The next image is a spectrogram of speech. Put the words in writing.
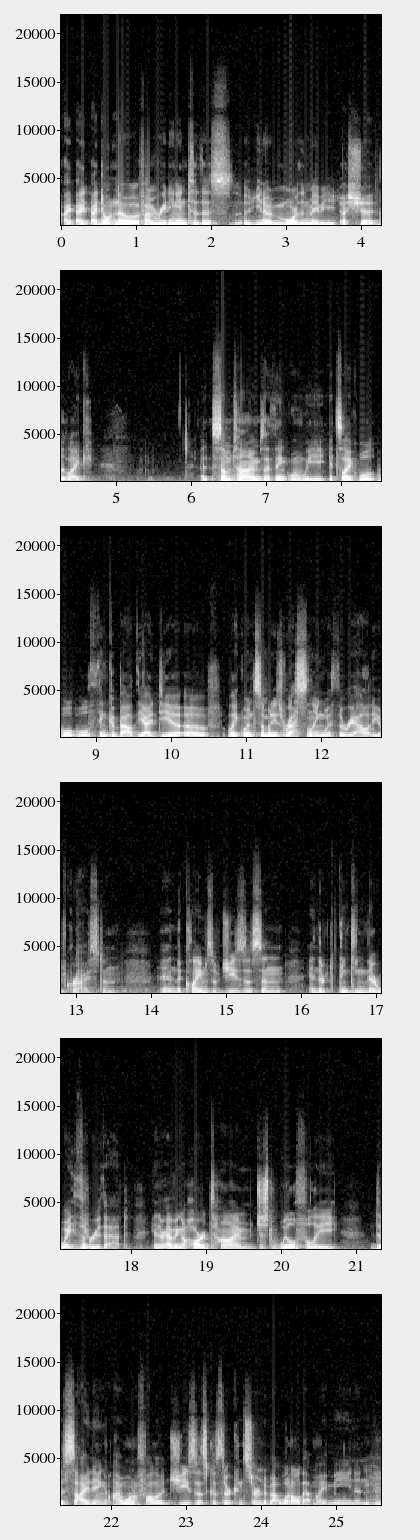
I, I, I don't know if I'm reading into this, you know, more than maybe I should, but like sometimes I think when we, it's like we'll, we'll, we'll think about the idea of like when somebody's wrestling with the reality of Christ and, and the claims of Jesus and, and they're thinking their way through that and they're having a hard time just willfully deciding I want to follow Jesus because they're concerned about what all that might mean and Mm-hmm.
